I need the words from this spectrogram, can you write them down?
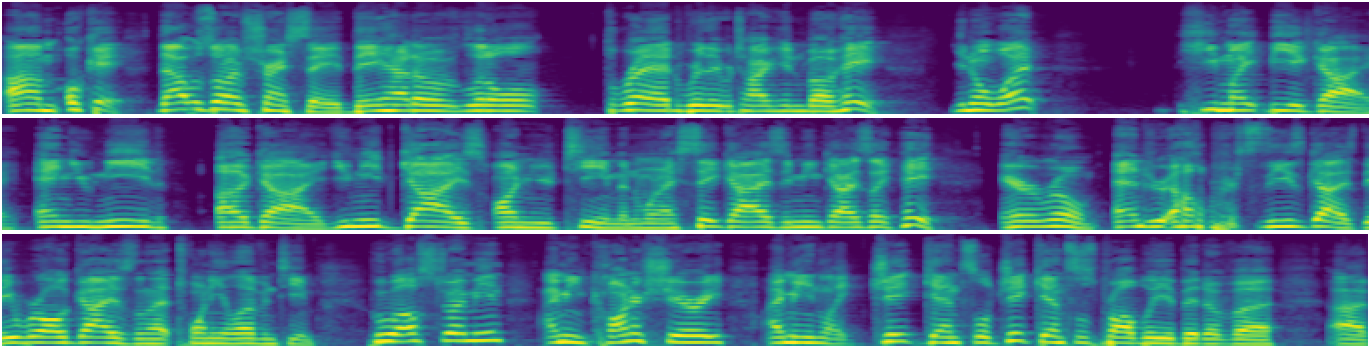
Um. Okay, that was what I was trying to say. They had a little thread where they were talking about, hey, you know what? He might be a guy, and you need a guy. You need guys on your team. And when I say guys, I mean guys like, hey, Aaron Rome, Andrew Alberts, these guys. They were all guys on that 2011 team. Who else do I mean? I mean Conor Sheary. I mean like Jake Guentzel. Jake Guentzel's probably a bit of a, uh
